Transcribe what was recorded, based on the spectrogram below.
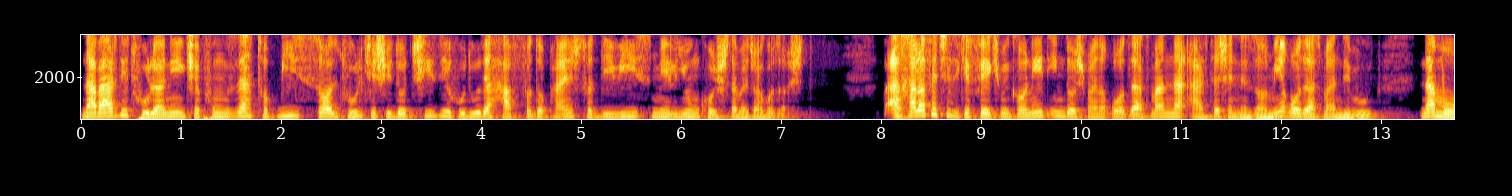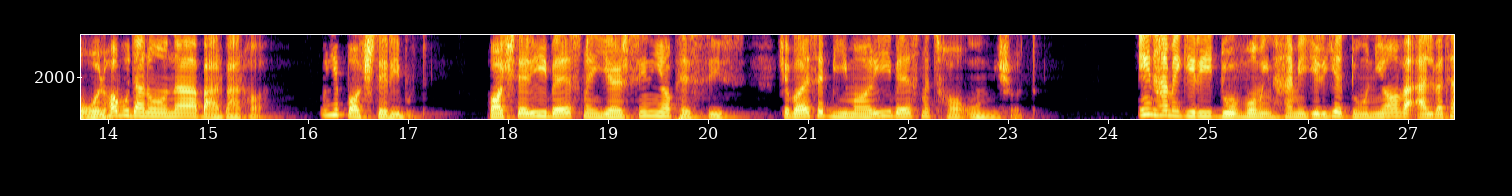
نبردی طولانی که 15 تا 20 سال طول کشید و چیزی حدود 75 تا 200 میلیون کشته به جا گذاشت. برخلاف چیزی که فکر می‌کنید این دشمن قدرتمند نه ارتش نظامی قدرتمندی بود نه ها بودن و نه بربرها اون یه باکتری بود باکتری به اسم یرسین یا پستیس که باعث بیماری به اسم تاون می‌شد این همهگیری دومین همهگیری دنیا و البته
